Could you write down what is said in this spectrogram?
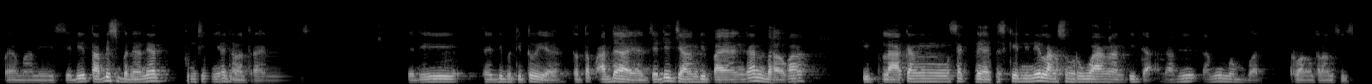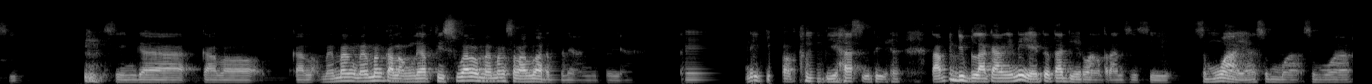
supaya manis. Jadi tapi sebenarnya fungsinya adalah drainase. Jadi jadi begitu ya, tetap ada ya. Jadi jangan dibayangkan bahwa di belakang secondary skin ini langsung ruangan tidak. Kami kami membuat ruang transisi. Sehingga kalau kalau memang memang kalau melihat visual memang selalu ada pertanyaan itu ya. Ini kita bias itu ya. Tapi di belakang ini ya itu tadi ruang transisi. Semua ya, semua semua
